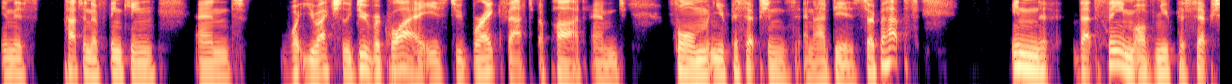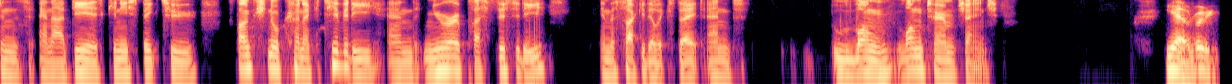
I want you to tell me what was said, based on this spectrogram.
in this pattern of thinking. And what you actually do require is to break that apart and form new perceptions and ideas. So perhaps in that theme of new perceptions and ideas, can you speak to functional connectivity and neuroplasticity in the psychedelic state and long long term change. Yeah, really.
